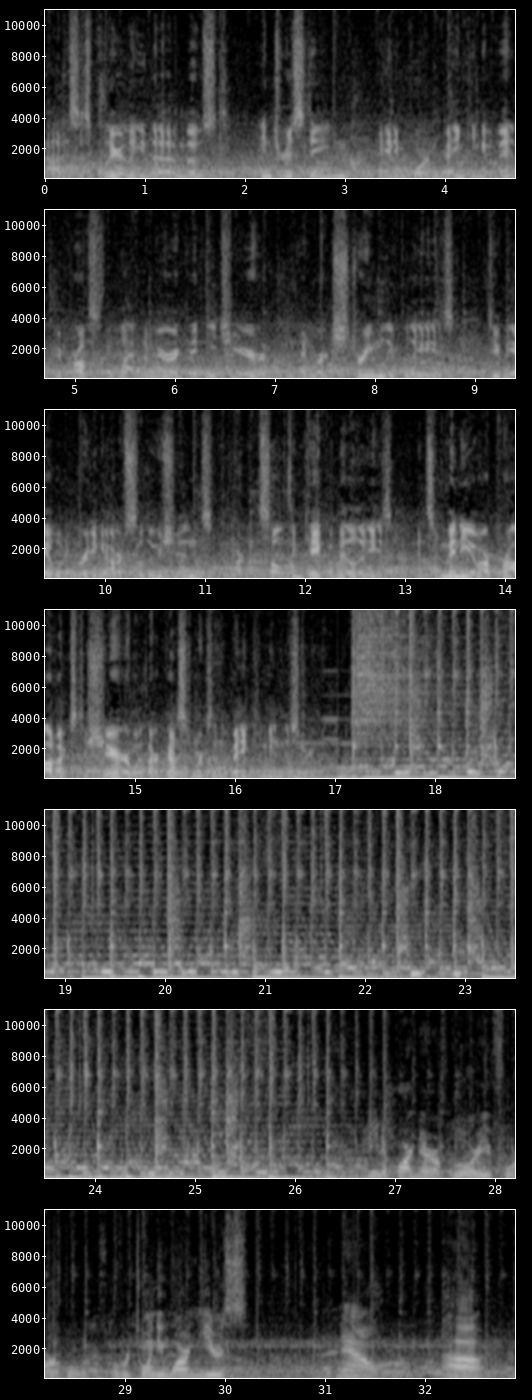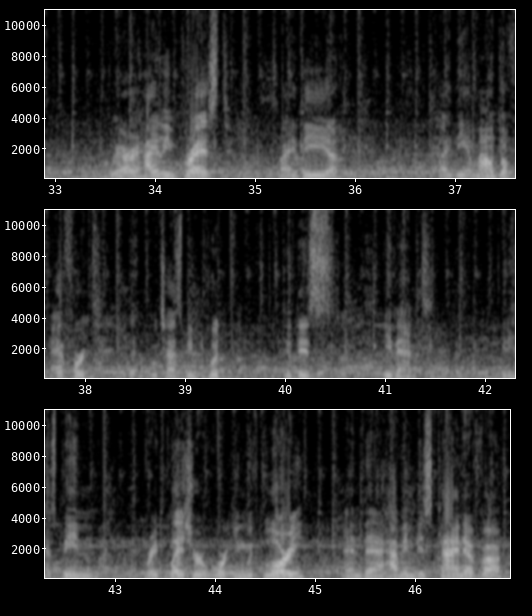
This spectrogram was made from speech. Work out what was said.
Uh, this is clearly the most interesting and important banking event across Latin America each year, and we're extremely pleased to be able to bring our solutions, our consulting capabilities, and so many of our products to share with our customers in the banking industry. A partner of Glory for over, over 21 years now, uh, we are highly impressed by the uh, by the amount of effort which has been put to this event. It has been a great pleasure working with Glory and uh, having this kind of uh,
